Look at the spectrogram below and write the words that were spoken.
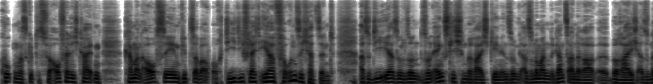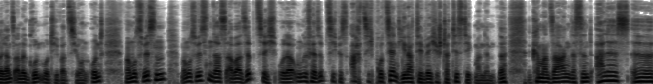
gucken, was gibt es für Auffälligkeiten, kann man auch sehen, gibt es aber auch die, die vielleicht eher verunsichert sind. Also die eher so, so, so einen ängstlichen Bereich gehen, in so, also nochmal ein ganz anderer äh, Bereich, also eine ganz andere Grundmotivation. Und man muss wissen, man muss wissen, dass aber 70 oder ungefähr 70 bis 80 Prozent, je nachdem welche Statistik man nimmt, ne, kann man sagen, das sind alles, äh,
